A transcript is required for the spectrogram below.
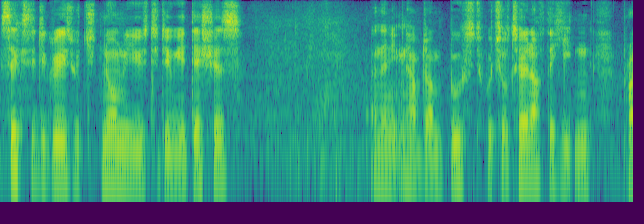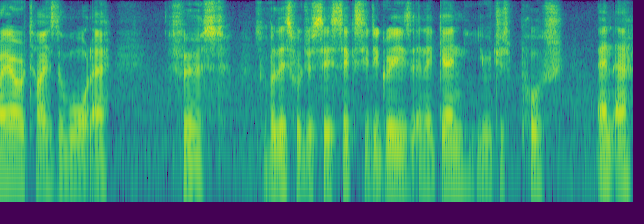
60 degrees which you normally use to do your dishes. And then you can have it on boost which will turn off the heating prioritize the water first. So for this we'll just say 60 degrees and again you would just push enter.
